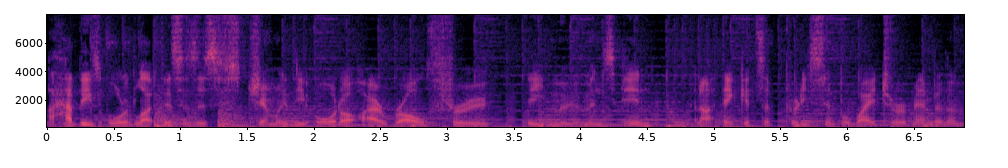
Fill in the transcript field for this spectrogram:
I have these ordered like this as this is generally the order I roll through the movements in and I think it's a pretty simple way to remember them.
